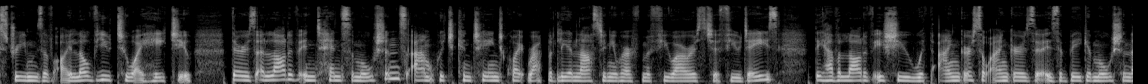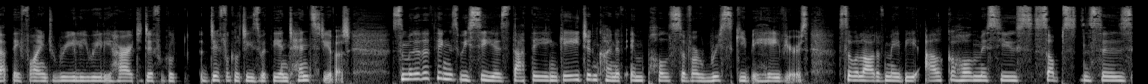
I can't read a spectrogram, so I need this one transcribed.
extremes of I love you to I hate you. There's a lot of intense emotions um, which can change quite rapidly and last anywhere from a few hours to a few days. They have a lot of issue with anger. So anger is, is a big emotion that they find really, really hard to difficult difficulties with the intensity of it. Some of the things we see is that they engage in kind of impulsive or risky behaviours. So a lot of maybe alcohol misuse, substances,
